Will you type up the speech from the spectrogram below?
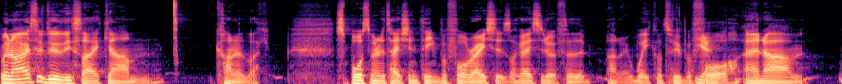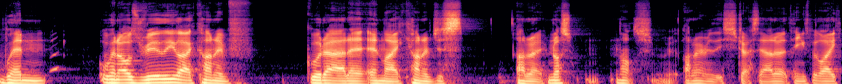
when I used to do this like um kind of like sports meditation thing before races, like I used to do it for the I don't know week or two before, and um when when I was really like kind of good at it and like kind of just I don't know not not I don't really stress out about things, but like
